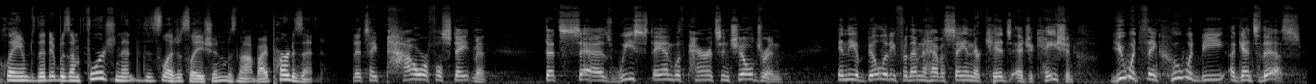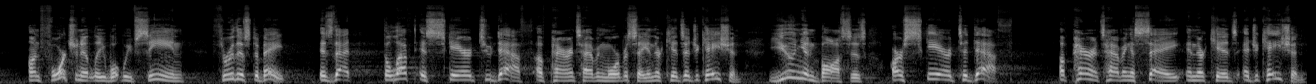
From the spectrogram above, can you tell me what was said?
claimed that it was unfortunate that this legislation was not bipartisan. It's a powerful statement that says we stand with parents and children in the ability for them to have a say in their kids' education. You would think who would be against this? Unfortunately, what we've seen through this debate is that the left is scared to death of parents having more of a say in their kids' education. Union bosses are scared to death of parents having a say in their kids' education.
